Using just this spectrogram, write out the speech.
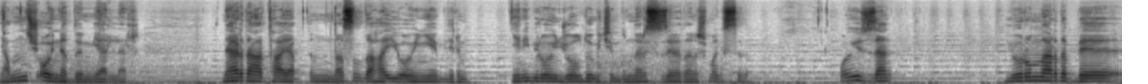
yanlış oynadığım yerler, nerede hata yaptım, nasıl daha iyi oynayabilirim, yeni bir oyuncu olduğum için bunları sizlere danışmak istedim. O yüzden yorumlarda be,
